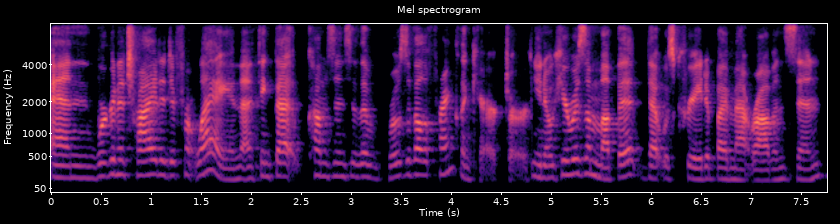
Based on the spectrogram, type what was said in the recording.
and we're going to try it a different way and i think that comes into the roosevelt franklin character. You know here was a muppet that was created by matt robinson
